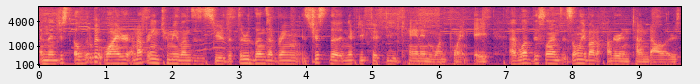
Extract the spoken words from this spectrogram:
And then just a little bit wider, I'm not bringing too many lenses this year. The third lens I'm bringing is just the Nifty 50 Canon 1.8. I love this lens, it's only about $110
